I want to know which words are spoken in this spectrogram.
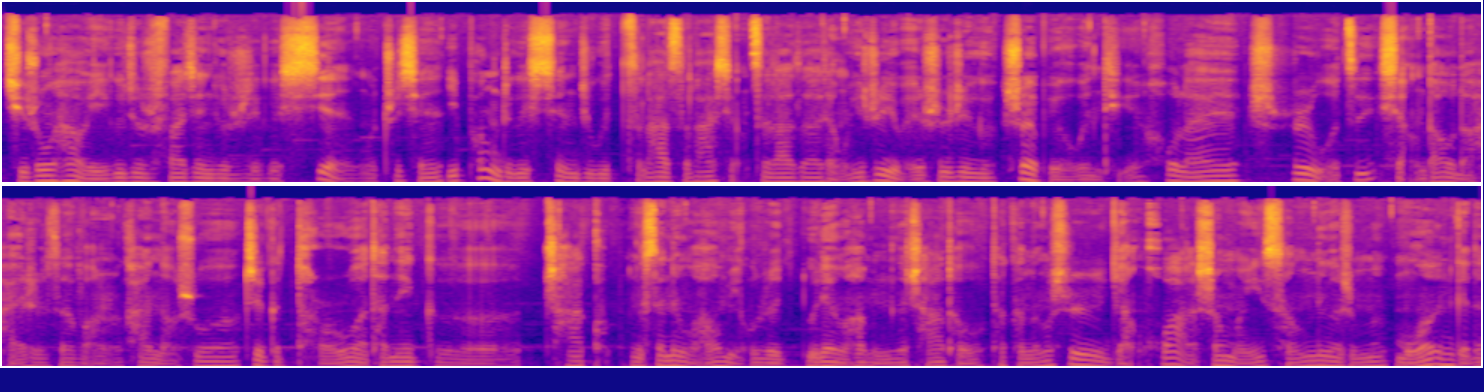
其中还有一个就是发现就是这个线，我之前一碰这个线就会滋啦滋啦响，滋啦滋啦响，我一直以为是这个设备有问题，后来是我自己想到的，还是在网上看。说这个头啊，它那个插口，那个三点五毫米或者六点五毫米那个插头，它可能是氧化了，上某一层那个什么膜，你给它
